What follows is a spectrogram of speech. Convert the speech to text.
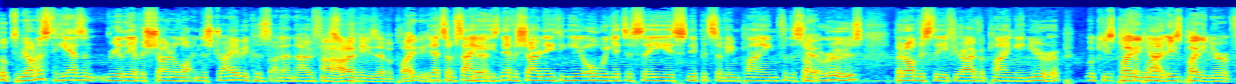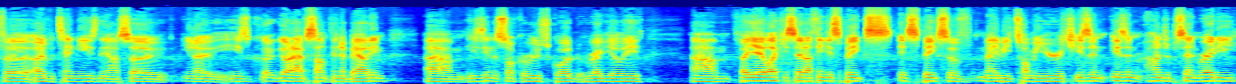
look, to be honest, he hasn't really ever shown a lot in Australia because I don't know if he's. I don't think he's ever played here. that's what I'm saying. Yeah. He's never shown anything here. All we get to see is snippets of him playing for the Socceroos. But obviously, if you're overplaying in Europe, Look, he's played in play. Europe. He's played in Europe for over ten years now, so you know he's got, got to have something about him. Um, he's in the Socceroo squad regularly, um, but yeah, like you said, I think it speaks it speaks of maybe Tomi Juric isn't isn't hundred percent ready,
